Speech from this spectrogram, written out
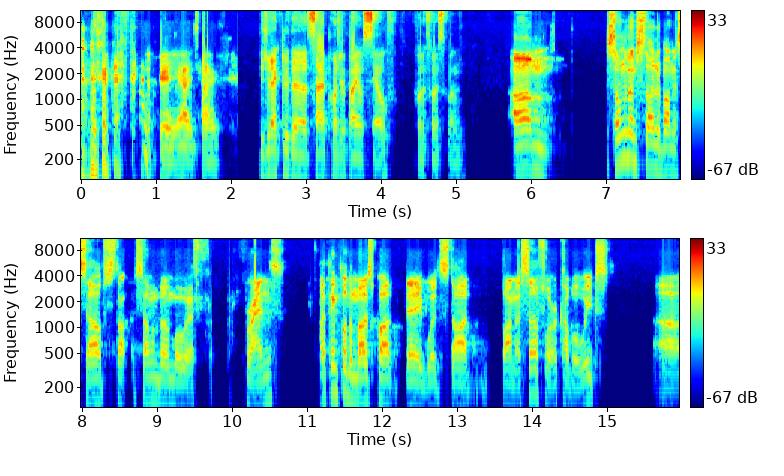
okay, yeah, it's fine. Did you like do the side project by yourself for the first one? Um, some of them started by myself. Some of them were with friends. I think for the most part, they would start by myself for a couple of weeks, uh,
